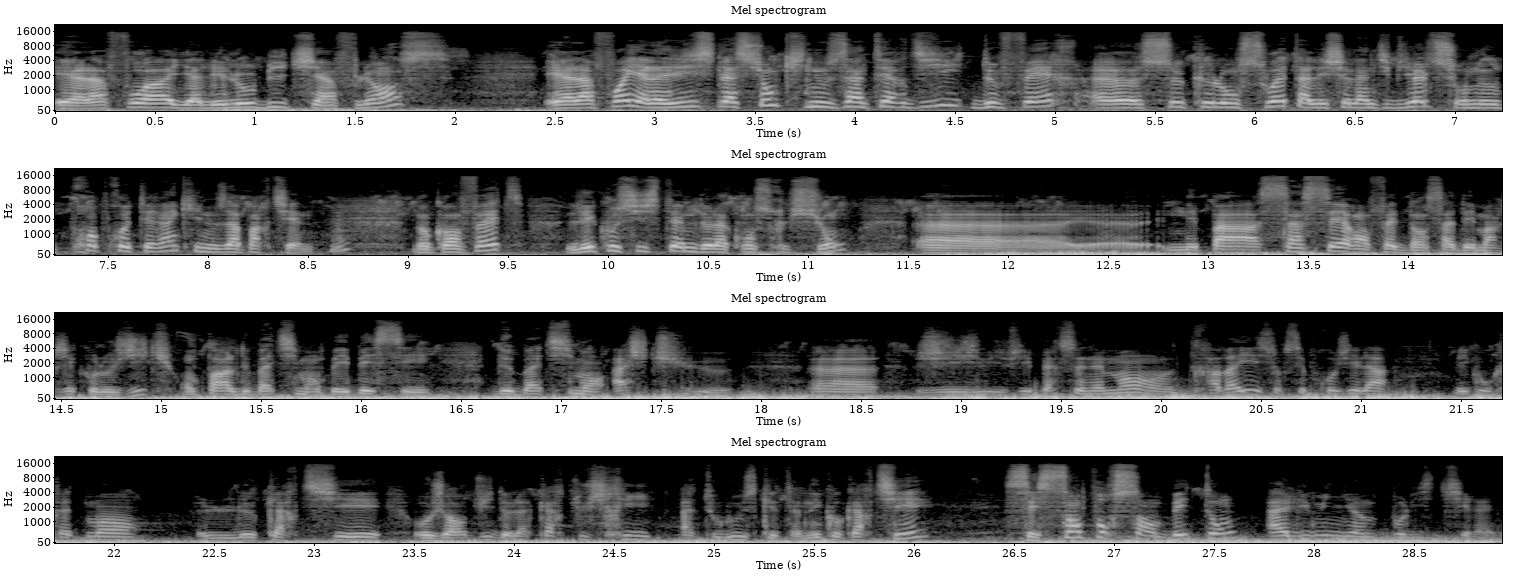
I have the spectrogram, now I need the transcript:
et à la fois, il y a les lobbies qui influencent et à la fois, il y a la législation qui nous interdit de faire ce que l'on souhaite à l'échelle individuelle sur nos propres terrains qui nous appartiennent. Donc en fait, l'écosystème de la construction n'est pas sincère en fait dans sa démarche écologique. On parle de bâtiments BBC, de bâtiments HQE. Euh, J'ai j'ai personnellement travaillé sur ces projets-là, mais concrètement, le quartier aujourd'hui de la cartoucherie à Toulouse, qui est un écoquartier, c'est 100% béton, aluminium, polystyrène.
